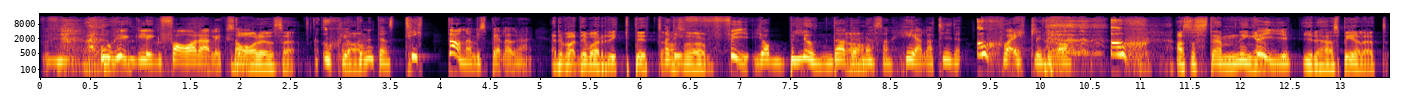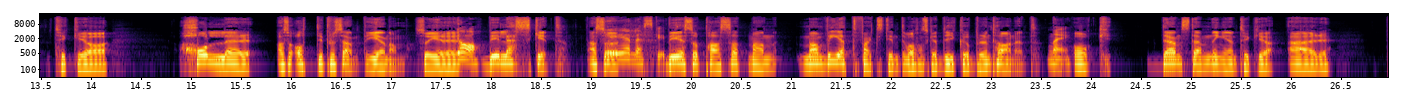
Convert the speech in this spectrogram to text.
ohygglig fara liksom. Varelse. Usch, jag Ja. kunde inte ens titta när vi spelade det här. Det var, det var riktigt, Ja, det alltså, är fy, jag blundade Ja. nästan hela tiden. Usch vad äckligt det var. Usch! alltså stämningen Fy. i det här spelet tycker jag håller alltså 80% igenom. Så är det, Ja. det är läskigt. Alltså, Det är läskigt. det är så pass att man, man vet faktiskt inte vad som ska dyka upp runt hörnet. Nej. Och den stämningen tycker jag är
